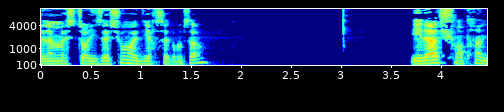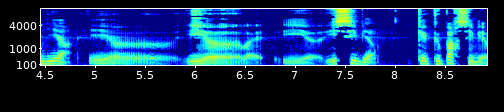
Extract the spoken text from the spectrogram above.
la masterisation, on va dire ça comme ça. Et là, je suis en train de lire. Et, et, ouais, et, et c'est bien. Quelque part, c'est bien.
